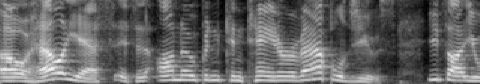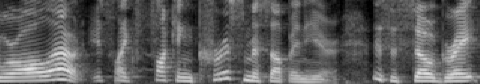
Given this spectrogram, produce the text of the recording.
Oh, hell yes, it's an unopened container of apple juice. You thought you were all out. It's like fucking Christmas up in here. This is so great.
